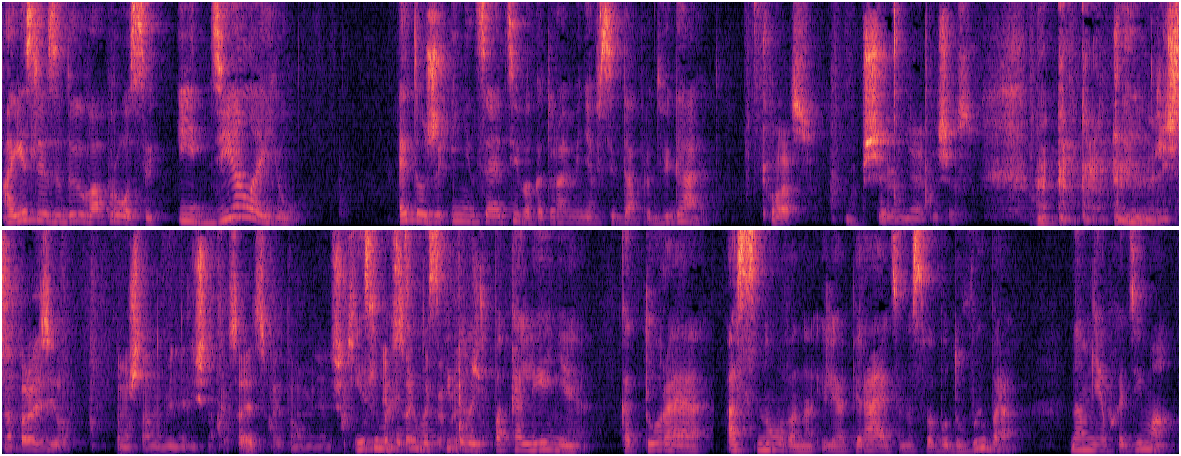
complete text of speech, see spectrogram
А если я задаю вопросы и делаю, это уже инициатива, которая меня всегда продвигает. Класс. Вообще меня это сейчас лично поразило потому что оно меня лично касается, поэтому у меня сейчас... Если мы хотим воспитывать поколение, которое основано или опирается на свободу выбора, нам необходимо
